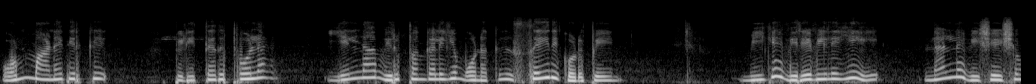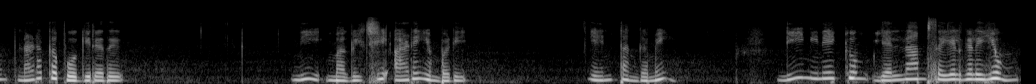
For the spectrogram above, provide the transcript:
உன் மனதிற்கு பிடித்தது போல எல்லா விருப்பங்களையும் உனக்கு செய்து கொடுப்பேன். மிக விரைவிலேயே நல்ல விசேஷம் நடக்கப் போகிறது. நீ மகிழ்ச்சி அடையும்படி. என் தங்கமே நீ நினைக்கும் எல்லாம் செயல்களையும்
